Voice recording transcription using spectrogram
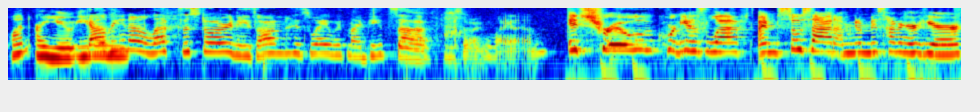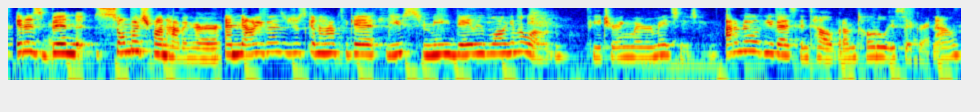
What are you eating? Galdino left the store and he's on his way with my pizza. I'm so excited. It's true, Courtney has left. I'm so sad, I'm gonna miss having her here. It has been so much fun having her. And now you guys are just gonna have to get used to me daily vlogging alone. Featuring my roommate sneezing. I don't know if you guys can tell, but I'm totally sick right now.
